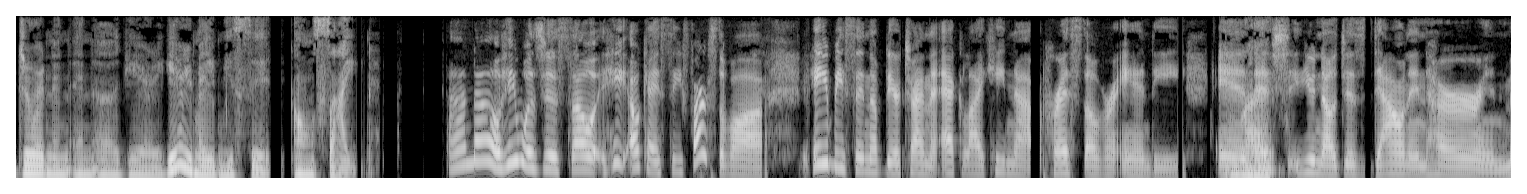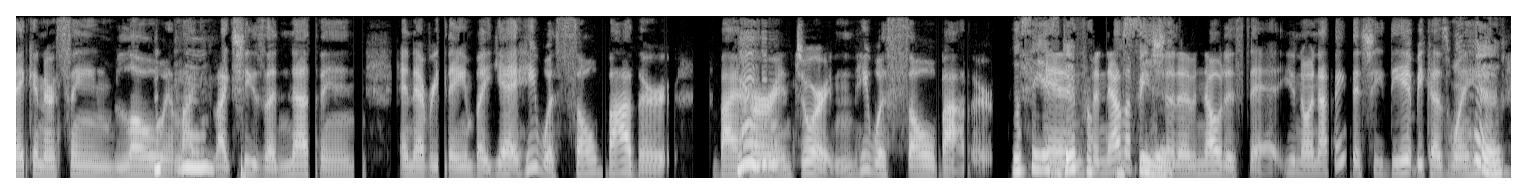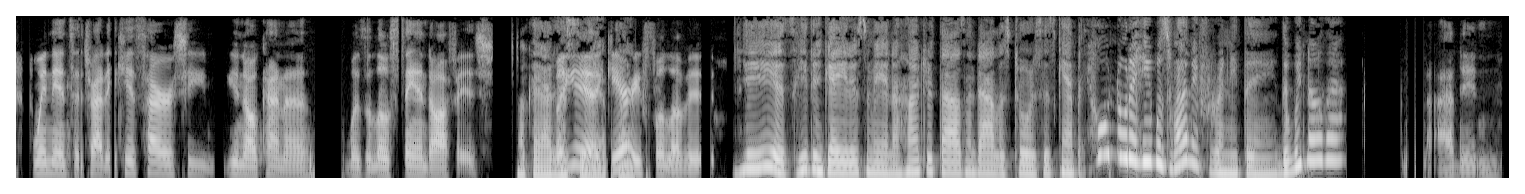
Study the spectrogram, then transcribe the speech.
Jordan, and, and uh, Gary. Gary made me sick on sight. I know he was just so he okay. See, first of all, he be sitting up there trying to act like he not pressed over Andi, and Right. that she, you know just downing her and making her seem low and like hmm like she's a nothing and everything. But yet he was so bothered by her hmm and Jordan. He was so bothered. Well, see, it's And different Penelope should have noticed that, you know, and I think that she did because when he went in to try to kiss her, she, you know, kind of was a little standoffish. Okay, I But didn't see yeah, that. Gary full of it. He is. He didn't gave this man a hundred thousand dollars towards his campaign. Who knew that he was running for anything? Did we know that? I didn't.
